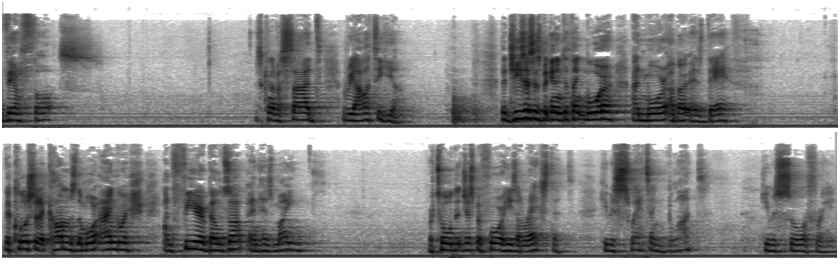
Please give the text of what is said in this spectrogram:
their thoughts. It's kind of a sad reality here. That Jesus is beginning to think more and more about his death. The closer it comes, the more anguish and fear builds up in his mind. We're told that just before he's arrested, he was sweating blood. He was so afraid.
